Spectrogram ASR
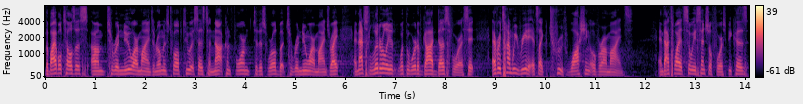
The Bible tells us um, to renew our minds. In Romans 12, 2, it says to not conform to this world, but to renew our minds, right? And that's literally what the Word of God does for us. It, every time we read it, it's like truth washing over our minds. And that's why it's so essential for us because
